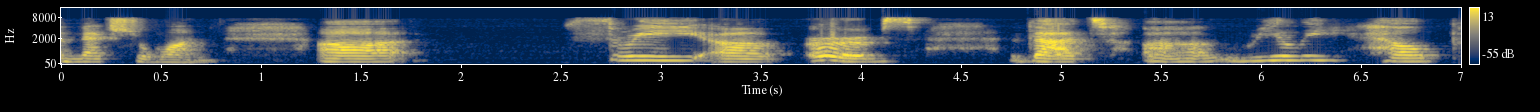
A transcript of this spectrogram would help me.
an extra one. Uh, three uh, herbs that uh, really help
